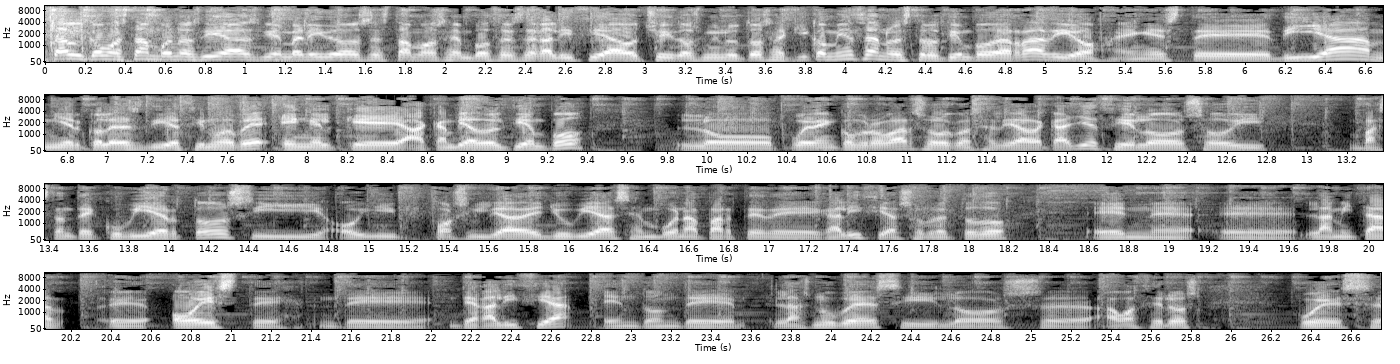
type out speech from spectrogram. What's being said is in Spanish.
¿Qué tal? ¿Cómo están? Buenos días, bienvenidos. Estamos en Voces de Galicia, 8 y 2 minutos. Aquí comienza nuestro tiempo de radio en este día, miércoles 19, en el que ha cambiado el tiempo. Lo pueden comprobar solo con salir a la calle. Cielos hoy bastante cubiertos y hoy posibilidad de lluvias en buena parte de Galicia, sobre todo en eh, eh, la mitad eh, oeste de, Galicia, en donde las nubes y los aguaceros pues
